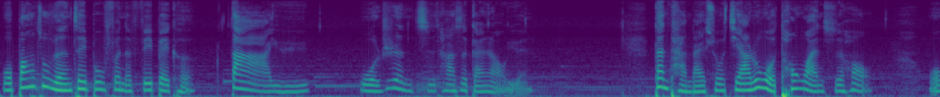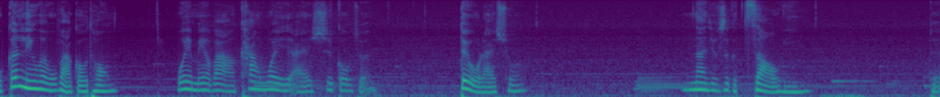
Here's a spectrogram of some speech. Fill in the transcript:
我帮助人这部分的 feedback 大于。我认知它是干扰源，但坦白说，假如我通完之后，我跟灵魂无法沟通，我也没有办法看未来是够准，对我来说，那就是个噪音。对，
